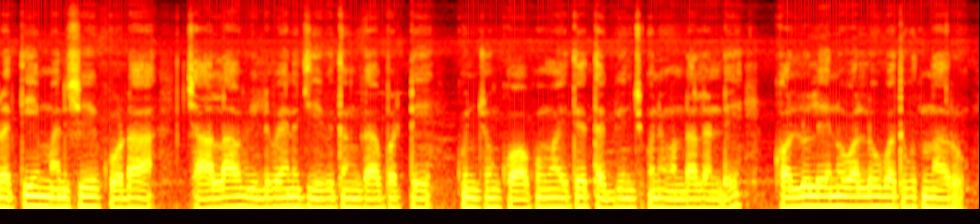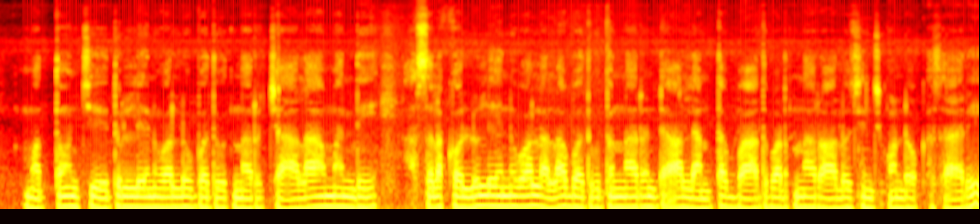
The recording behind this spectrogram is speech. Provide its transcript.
ప్రతి మనిషి కూడా చాలా విలువైన జీవితం కాబట్టి కొంచెం కోపం అయితే తగ్గించుకొని ఉండాలండి. కళ్ళు లేని వాళ్ళు బతుకుతున్నారు. మొత్తం చేతులు లేని వాళ్ళు బతుకుతున్నారు. చాలామంది అసలు కళ్ళు లేని వాళ్ళు అలా బతుకుతున్నారంటే వాళ్ళు ఎంత బాధపడుతున్నారో ఆలోచించుకోండి ఒక్కసారి.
